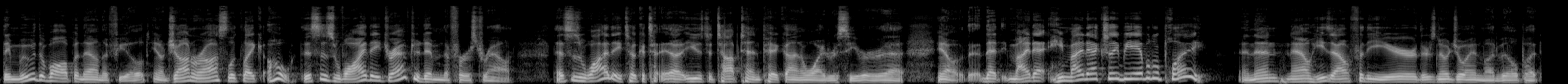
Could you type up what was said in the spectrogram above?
They moved the ball up and down the field. You know, John Ross looked like, oh, this is why they drafted him in the first round. This is why they took a t- uh, used a top ten pick on a wide receiver that you know that might he might actually be able to play. And then now he's out for the year. There's no joy in Mudville. But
